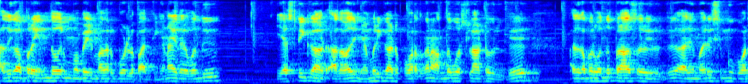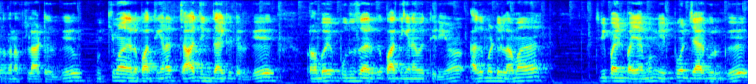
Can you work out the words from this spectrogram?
அதுக்கப்புறம் இந்த ஒரு மொபைல் மதர் போர்டில் பார்த்தீங்கன்னா இதில் வந்து எஸ்டி கார்டு அதாவது மெமரி கார்டு போகிறதுக்கான அந்த ஒரு ஸ்லாட்டும் இருக்குது அதுக்கப்புறம் வந்து ப்ராசர் இருக்குது அதே மாதிரி சிம்மு போகிறதுக்கான ஸ்லாட் இருக்குது முக்கியமாக இதில் பார்த்தீங்கன்னா சார்ஜிங் ஜாக்கெட் இருக்குது ரொம்பவே புதுசாக இருக்குது பார்த்தீங்கன்னாவே தெரியும். அது மட்டும் இல்லாமல் த்ரீ பாயிண்ட் ஃபைவ் எம்எம் ஹெட்ஃபோன் ஜாக்கும் இருக்குது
